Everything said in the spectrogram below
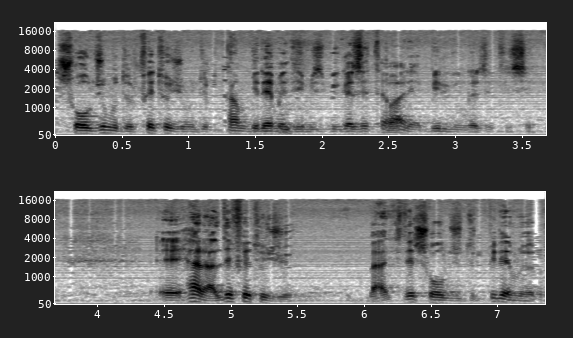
solcu mudur, FETÖ'cü müdür tam bilemediğimiz bir gazete var ya Bir Gün Gazetesi. E, herhalde FETÖ'cü. Belki de solcudur bilemiyorum.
